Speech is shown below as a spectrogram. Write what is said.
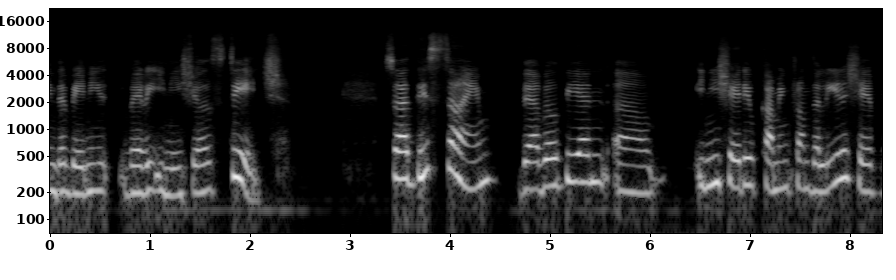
in the very, very initial stage. So at this time, there will be an initiative coming from the leadership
